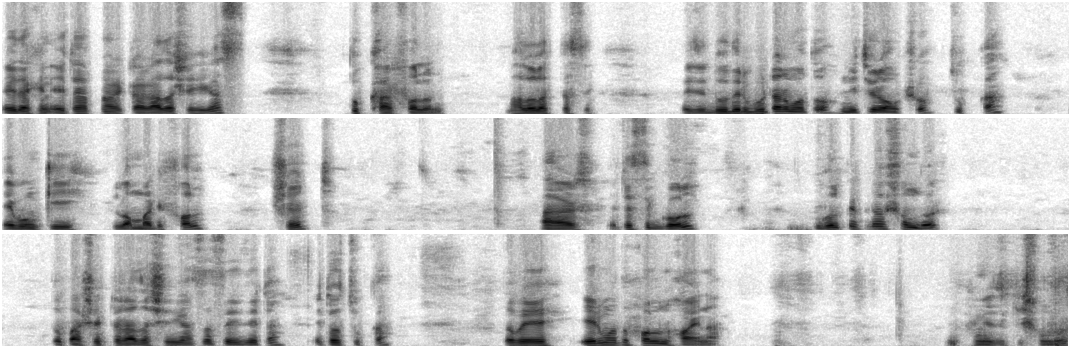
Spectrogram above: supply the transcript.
এই দেখেন, এটা আপনার একটা রাজাশাহী গাছ, তুক্ষার ফলন, ভালো লাগতেছে। এই যে দুধের বুটার মতো নিচের অংশ চুক্কা এবং কি লম্বাটি ফল, শেড। আর এটা হচ্ছে গোল। গোল পেঁপেটাও সুন্দর। তো পাশে একটা রাজাশাহী গাছ আছে, এই যেটা এটাও চুক্কা। তবে এর মতো ফলন হয় না। এখানে যে কি সুন্দর।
